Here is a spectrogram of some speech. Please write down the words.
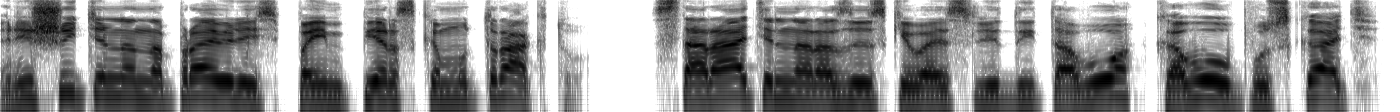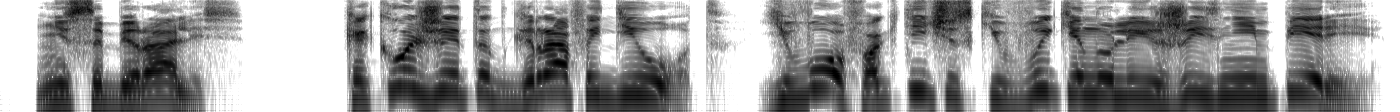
решительно направились по имперскому тракту, старательно разыскивая следы того, кого упускать не собирались. Какой же этот граф идиот! Его фактически выкинули из жизни империи,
